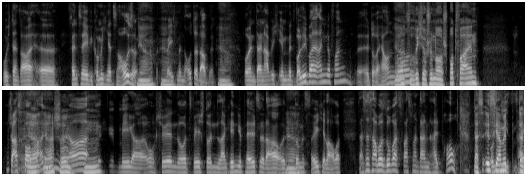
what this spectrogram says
wo ich dann sage, äh, Sensei, wie komme ich denn jetzt nach Hause? ja, ich mit dem Auto da bin. Ja. Und dann habe ich eben mit Volleyball angefangen, äh, ältere Herren Ja, so so. ein richtiger schöner Sportverein. Just for Ja, fun, ja, schön. ja, Mhm. mega, auch schön, so zwei Stunden lang hingepelze da und Ja. dummes Zeug gelabert. Das ist aber sowas, was man dann halt braucht, Das ist um ja mit, das,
